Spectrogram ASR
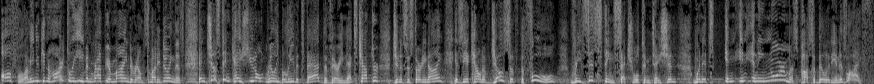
awful. I mean, you can hardly even wrap your mind around somebody doing this. And just in case you don't really believe it's bad, the very next chapter, Genesis 39, is the account of Joseph, the fool, resisting sexual temptation when it's in, in, an enormous possibility in his life.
